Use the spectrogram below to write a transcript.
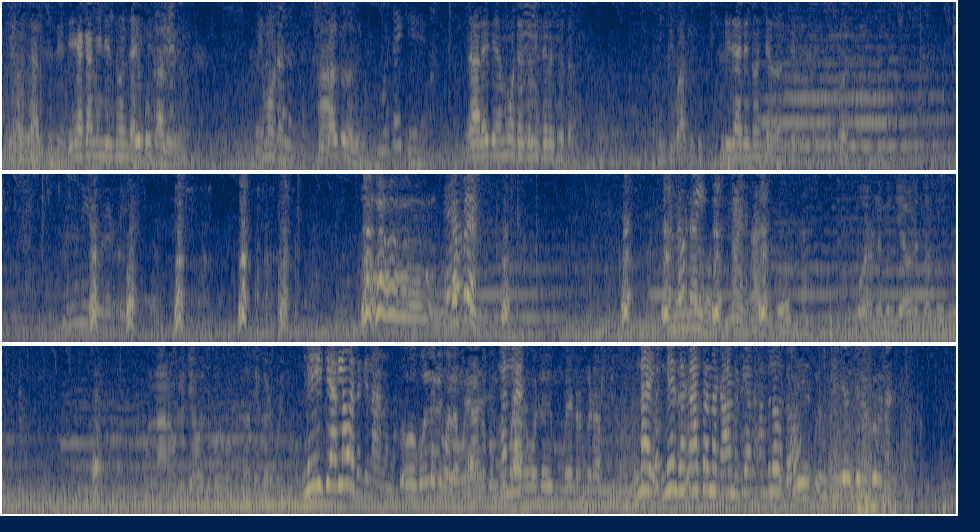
ते कालच एका मिनिट दोन झाले काल ते मोठं कालचं झालं झालंय ते मोठं कमी सरस होत ती बाकीची ती झाली दोन चार दोन चार दिवस होय. म्हणून हे ओरडते जास्त. गप्प रे. थंड मिठानं बघ. नाही हा? नाही पोरांना घेऊन जेवायला चाललो होतो मला आणवलं जेवायचं बरोबर म्हटलं आता हे गडबडीत नको. मी विचारलं होतं की नानाला. हो बोलले की मला. म्हणजे आता तुमची म्हणलं- मागं म्हटलं मेंढरांकडे असतील. नाही मेंढरा का असा ना का आम्ही गेलो थांबलो होतो. तुमची योजना करू नका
